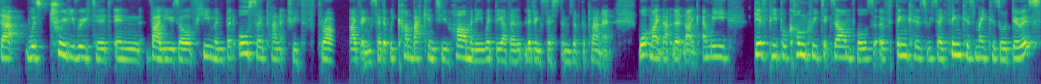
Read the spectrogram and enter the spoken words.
that was truly rooted in values of human but also planetary thriving so that we come back into harmony with the other living systems of the planet. What might that look like? And we give people concrete examples of thinkers. We say thinkers makers or doers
